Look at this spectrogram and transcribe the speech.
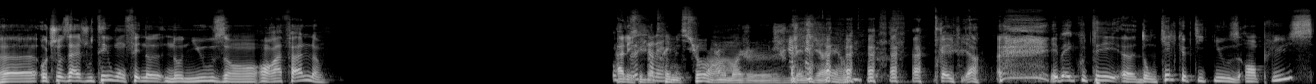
Euh, autre chose à ajouter où on fait nos news en rafale? Allez, c'est notre émission, hein, moi je, je, vous laisse gérer. Hein. Très bien. Eh bien écoutez, euh, donc quelques petites news en plus.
